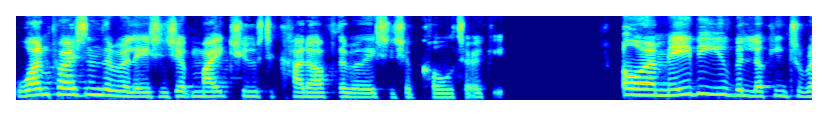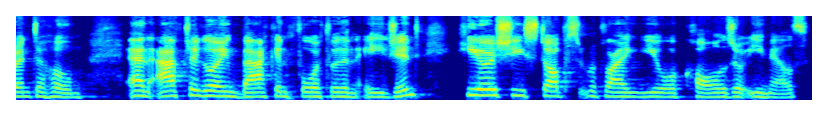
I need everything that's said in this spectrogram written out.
one person in the relationship might choose to cut off the relationship cold turkey. Or maybe you've been looking to rent a home, and after going back and forth with an agent, he or she stops replying to your calls or emails.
